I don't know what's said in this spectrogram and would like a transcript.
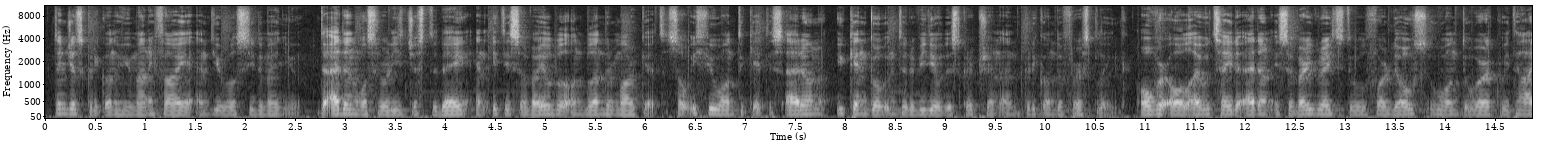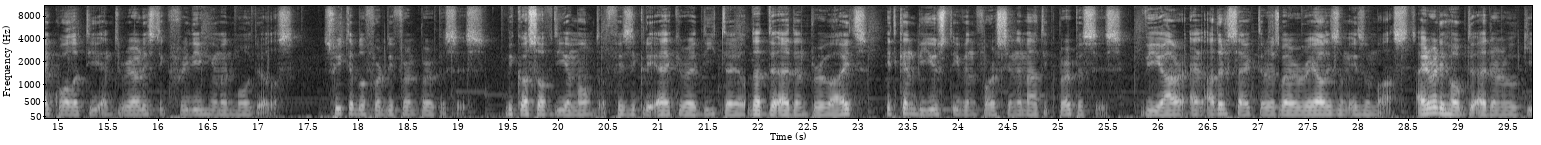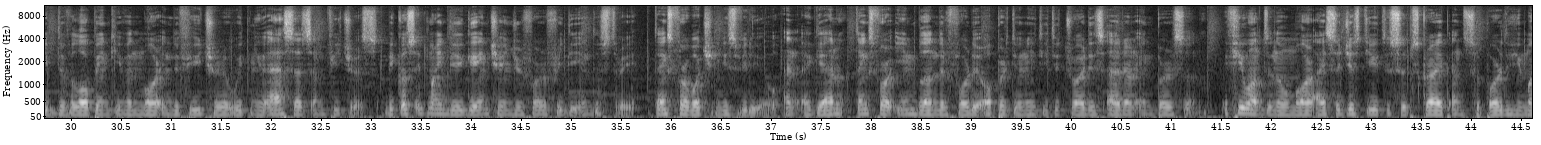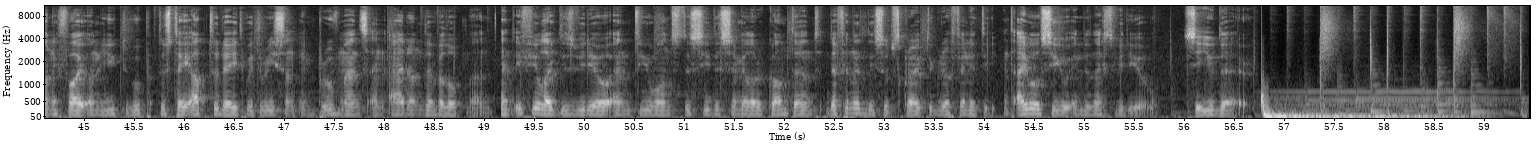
Then just click on Humanify and you will see the menu. The add-on was released just today and it is available on Blender Market, so if you want to get this add-on, you can go into the video description and click on the first link. Overall, I would say the add-on is a very great tool for those who want to work with high quality and realistic 3D human models suitable for different purposes. Because of the amount of physically accurate detail that the add-on provides, it can be used even for cinematic purposes, VR and other sectors where realism is a must. I really hope the add-on will keep developing even more in the future with new assets and features, because it might be a game changer for the 3D industry. Thanks for watching this video, and again, thanks for Emeblender for the opportunity to try this add-on in person. If you want to know more, I suggest you to subscribe and support Humanify on YouTube to stay up to date with recent improvements and add-on development. And if you like this video and you want to see the similar content, definitely subscribe to Graffinity and I will see you in the next video. See you there.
